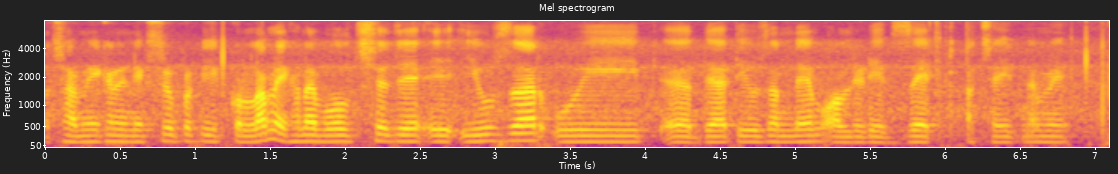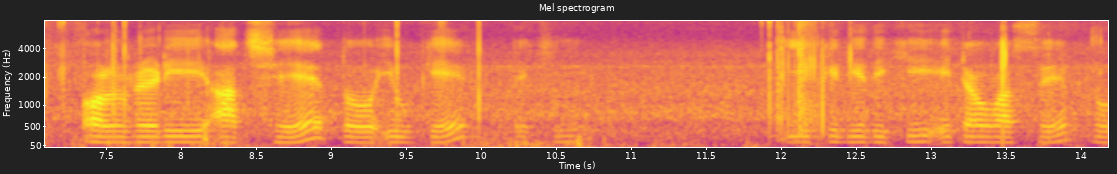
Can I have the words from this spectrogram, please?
আচ্ছা আমি এখানে নেক্সটের উপর ক্লিক করলাম। এখানে বলছে যে user with that user name already exact আচ্ছা এই নামে অলরেডি আছে, তো ইউকে দেখি। ইউকে দিয়ে দেখি, এটাও আছে প্রো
